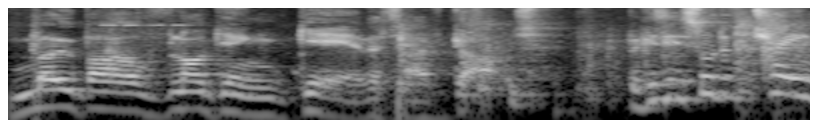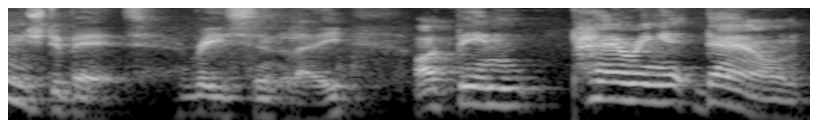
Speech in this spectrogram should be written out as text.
mobile vlogging gear that I've got. Because it's sort of changed a bit recently. I've been paring it down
